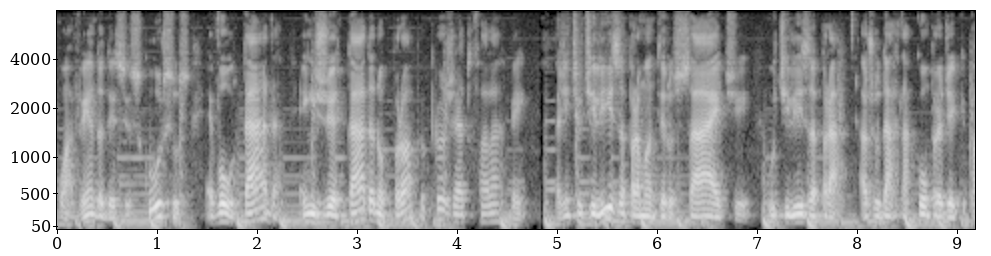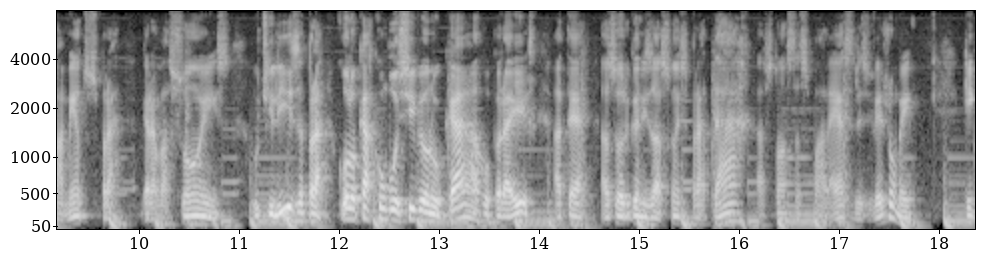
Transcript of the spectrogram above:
com a venda desses cursos é voltada, é injetada no próprio projeto Falar Bem. A gente utiliza para manter o site, utiliza para ajudar na compra de equipamentos para gravações, utiliza para colocar combustível no carro para ir até as organizações para dar as nossas palestras. Vejam bem, quem,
